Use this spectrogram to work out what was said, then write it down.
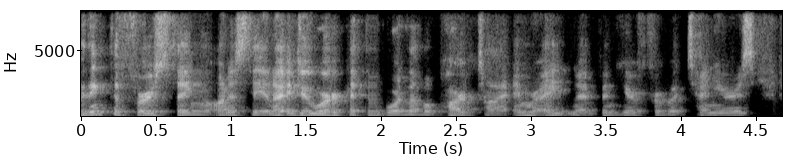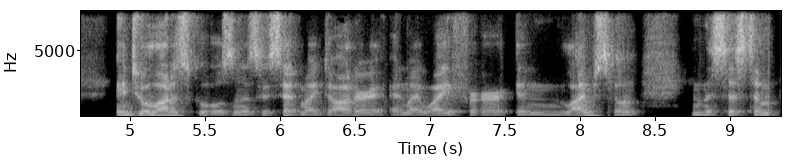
I think the first thing, honestly, and I do work at the board level part time, right? And I've been here for about 10 years into a lot of schools. And as I said, my daughter and my wife are in limestone in the system.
